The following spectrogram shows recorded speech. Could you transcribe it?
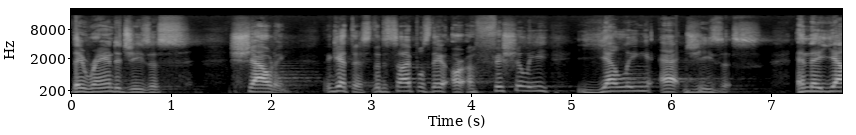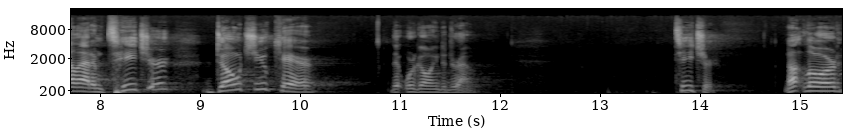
they ran to Jesus shouting. Get this, the disciples, they are officially yelling at Jesus. And they yell at him, Teacher, don't you care that we're going to drown? Teacher, not Lord,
